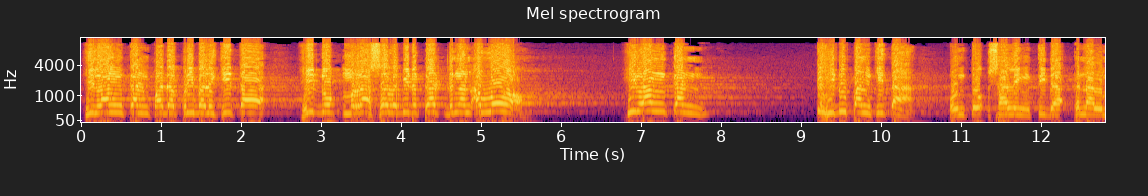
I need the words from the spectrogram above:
Hilangkan pada pribadi kita hidup merasa lebih dekat dengan Allah. Hilangkan kehidupan kita untuk saling tidak kenal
